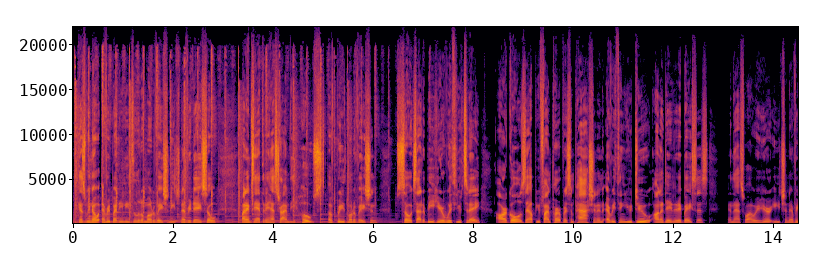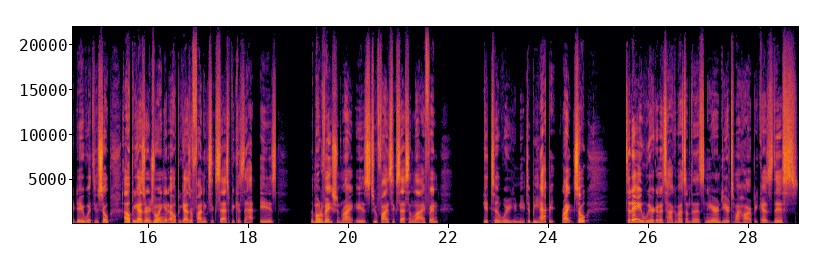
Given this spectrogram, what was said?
because we know everybody needs a little motivation each and every day. So my name is Anthony Hester. I'm the host of Breathe Motivation. So excited to be here with you today. Our goal is to help you find purpose and passion in everything you do on a day to day basis. And that's why we're here each and every day with you. So I hope you guys are enjoying it. I hope you guys are finding success because that is the motivation, right? Is to find success in life and get to where you need to be happy, right? So today we're going to talk about something that's near and dear to my heart because this,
